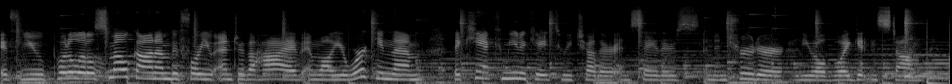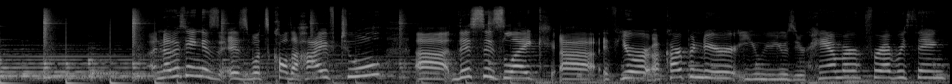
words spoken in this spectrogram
if you put a little smoke on them before you enter the hive, and while you're working them, they can't communicate to each other and say there's an intruder, and you'll avoid getting stung. Another thing is, is what's called a hive tool. Uh, this is like uh, if you're a carpenter, you use your hammer for everything.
